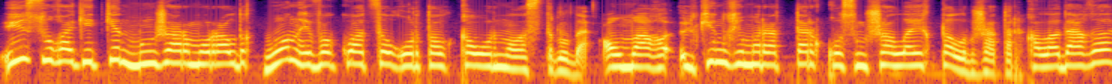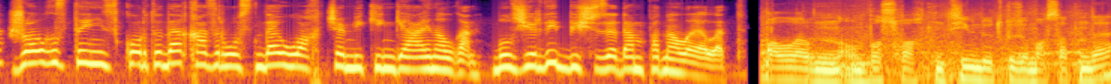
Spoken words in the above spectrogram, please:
Үй суға кеткен мың жарым оралдық он эвакуациялық орталыққа орналастырылды. Аумағы үлкен ғимараттар қосымша лайықталып жатыр. Қаладағы жалғыз теннис корты да қазір осындай уақытша мекенге айналған. Бұл жерде 500 адам паналай алады. Балалардың бос уақытын тиімді өткізу мақсатында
